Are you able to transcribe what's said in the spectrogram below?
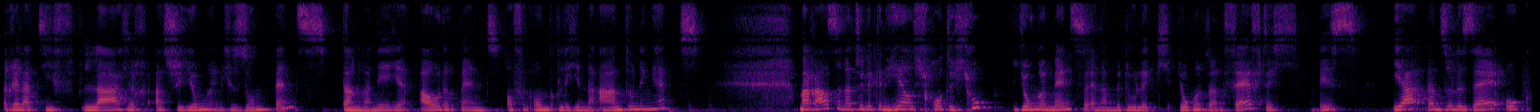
relatief lager als je jong en gezond bent dan mhm. wanneer je ouder bent of een onderliggende aandoening hebt. Maar als er natuurlijk een heel grote groep jonge mensen, en dan bedoel ik jonger dan 50 is, ja, dan zullen zij ook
